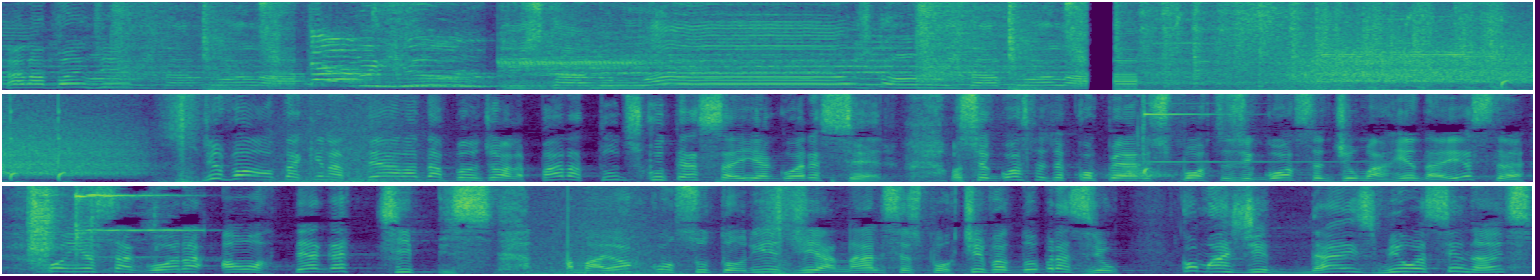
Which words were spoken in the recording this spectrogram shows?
Tá na Band? Tamo junto! Está no ar, donos da bola. De volta aqui na tela da Band. Olha, para tudo, escuta essa aí, agora é sério. Você gosta de acompanhar esportes e gosta de uma renda extra? Conheça agora a Ortega Tips, a maior consultoria de análise esportiva do Brasil com mais de 10 mil assinantes,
